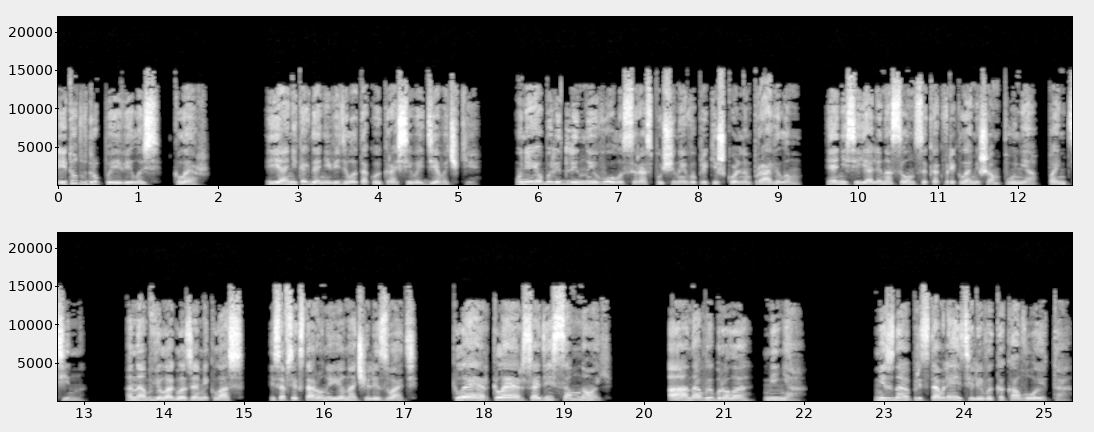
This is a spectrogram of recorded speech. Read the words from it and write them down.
И тут вдруг появилась Клэр. Я никогда не видела такой красивой девочки. У нее были длинные волосы, распущенные вопреки школьным правилам, и они сияли на солнце, как в рекламе шампуня «Пантин». Она обвела глазами класс, и со всех сторон ее начали звать. «Клэр, Клэр, садись со мной!» А она выбрала меня. Не знаю, представляете ли вы, каково это,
